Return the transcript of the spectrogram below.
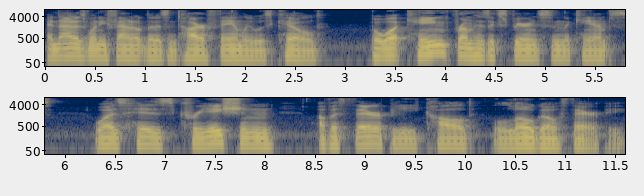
and that is when he found out that his entire family was killed. But what came from his experience in the camps was his creation of a therapy called logotherapy.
